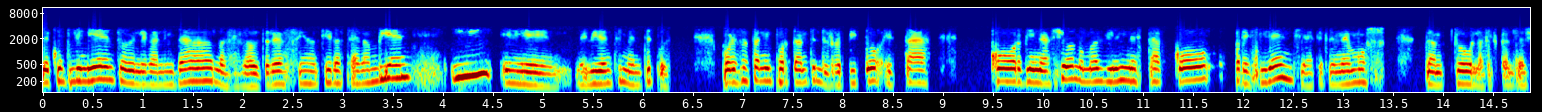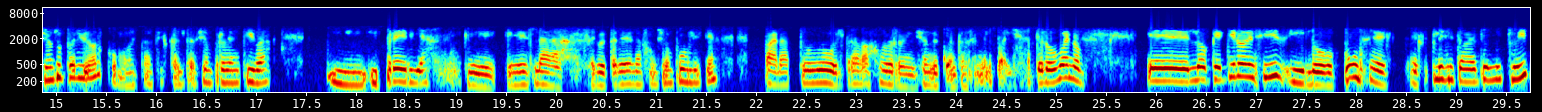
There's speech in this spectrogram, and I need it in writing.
de cumplimiento, de legalidad, las auditorías financieras se hagan bien y eh, evidentemente pues por eso es tan importante, les repito, esta coordinación o más bien esta copresidencia que tenemos tanto la fiscalización superior como esta fiscalización preventiva y, y previa que, que, es la Secretaría de la Función Pública para todo el trabajo de rendición de cuentas en el país. Pero bueno, eh, lo que quiero decir y lo puse explícitamente en mi tweet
